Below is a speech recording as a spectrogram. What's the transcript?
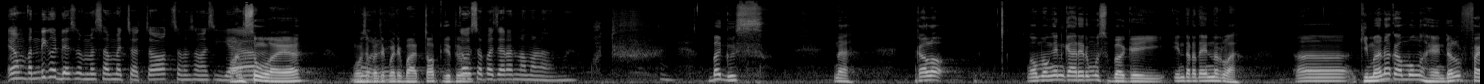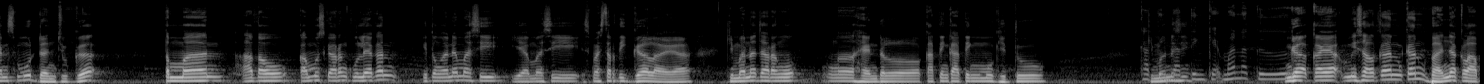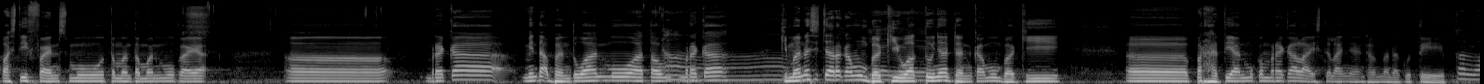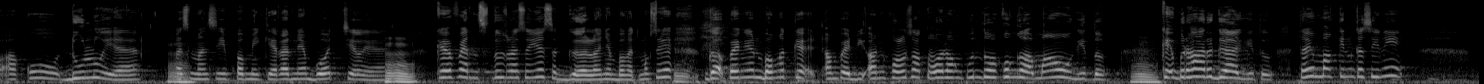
Yang penting udah sama-sama cocok, sama-sama siap. Langsung lah ya. Gak usah banyak-banyak bacot gitu. Gak usah pacaran lama-lama. Bagus. Nah, kalau ngomongin karirmu sebagai entertainer lah, eh, gimana kamu ngehandle fansmu dan juga teman atau kamu sekarang kuliah kan hitungannya masih ya masih semester 3 lah ya. Gimana cara nge- ngehandle cutting-cuttingmu gitu? Gimana sih? Kayak mana tuh? Enggak kayak misalkan kan banyak lah pasti fansmu, teman-temanmu kayak eh mereka minta bantuanmu atau mereka gimana sih cara kamu bagi waktunya dan kamu bagi eh perhatianmu ke mereka lah istilahnya dalam tanda kutip. Kalau aku dulu ya, pas masih pemikirannya bocil ya. Mm-mm. Kayak fans tuh rasanya segalanya banget. Maksudnya nggak pengen banget kayak sampai di unfollow satu orang pun tuh aku nggak mau gitu. Kayak berharga gitu. Tapi makin ke sini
